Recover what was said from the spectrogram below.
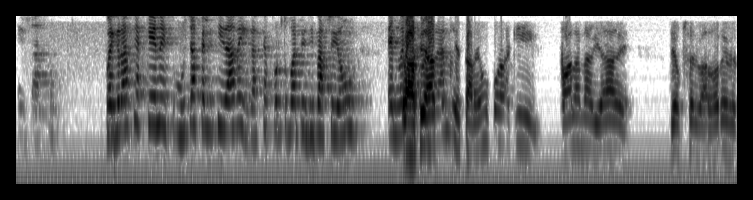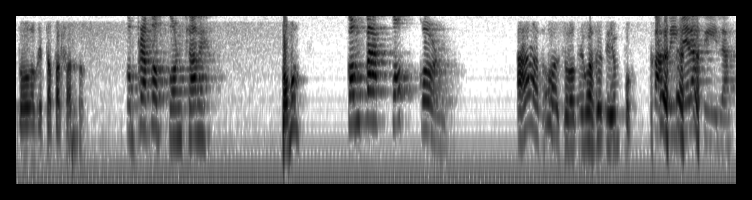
Exacto. Pues gracias, Kenneth. Muchas felicidades y gracias por tu participación en nuestro Gracias a ti y estaremos por aquí todas las navidades de observadores de todo lo que está pasando. Compra popcorn, ¿sabes? ¿Cómo? Compra popcorn. Ah, no, eso lo tengo hace tiempo. Para primera fila.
